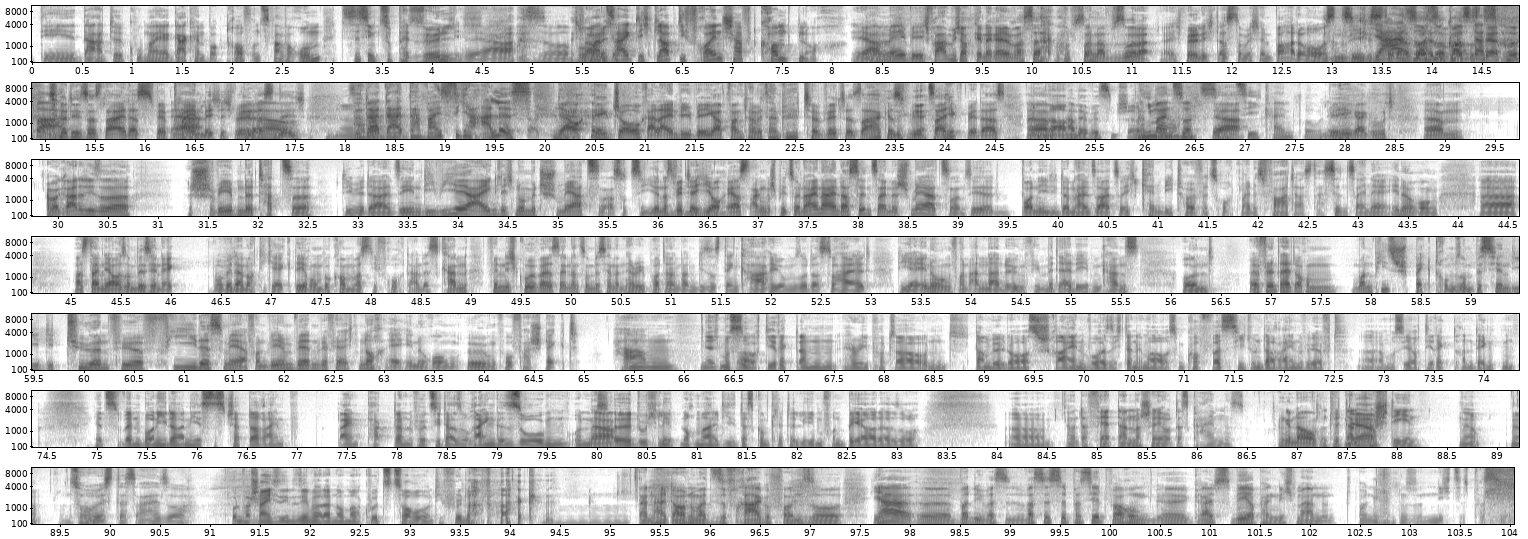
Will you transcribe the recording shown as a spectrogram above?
die, da hatte Kuma ja gar keinen Bock drauf. Und zwar warum? Das ist ihm zu persönlich. Ja. So, wo man zeigt, ich glaube, die Freundschaft kommt noch. Ja, Äh, maybe. Ich frage mich auch generell, was da so ein absurder. Ich will nicht, dass du mich in Badehosen siehst. Ja, oder so- so Also, was kommt das der, rüber. So dieses, nein, das ist mir Ja, peinlich. Ich will das genau. nicht. So, da, da, da weißt du ja alles. Ja, auch der Joke, allein wie Vegapunk damit dann, bitte, bitte, sag es mir, zeig mir das. Im Ähm, Namen ab- der Wissenschaft. Niemand sonst Ja. sie, kein Problem. Mega gut. Ähm, aber gerade diese schwebende Tatze, die wir da halt sehen, die wir ja eigentlich nur mit Schmerzen assoziieren. Das wird ja hier auch erst angespielt. So, nein, nein, das sind seine Schmerzen. Und sie, Bonnie, die dann halt sagt, so, ich kenne die Teufelsfrucht meines Vaters. Das sind seine Erinnerungen. Äh, was dann ja auch so ein bisschen, wo wir dann noch die Erklärung bekommen, was die Frucht alles kann. Finde ich cool, weil das erinnert so ein bisschen an Harry Potter und an dieses Denkarium, so dass du halt die Erinnerungen von anderen irgendwie miterleben kannst. Und öffnet halt auch im One Piece-Spektrum so ein bisschen die, die Türen für vieles mehr. Von wem werden wir vielleicht noch Erinnerungen irgendwo versteckt haben? Mhm. Ja, ich musste So. auch direkt an Harry Potter und Dumbledores Schrein, wo er sich dann immer aus dem Kopf was zieht und da reinwirft. Äh, muss ich auch direkt dran denken. Jetzt, wenn Bonnie da nächstes Chapter rein, reinpackt, dann wird sie da so reingesogen und Ja. äh, durchlebt nochmal die, das komplette Leben von Bär oder so. Äh, Ja, und erfährt dann wahrscheinlich auch das Geheimnis. Genau. Und wird dann Ja. verstehen. ja, ja. Und so ist es also. Und wahrscheinlich sehen, sehen wir dann nochmal kurz Zorro und die Thriller Park. Dann halt auch nochmal diese Frage von so, ja, äh, Bonnie, was, was ist denn passiert? Warum äh, greifst du Vegapunk nicht mehr an? Und Bonnie halt nur so, nichts ist passiert.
